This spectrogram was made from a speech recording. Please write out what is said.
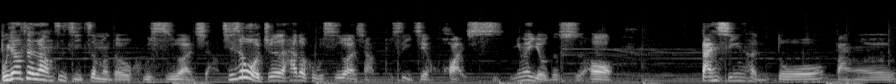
不要再让自己这么的胡思乱想。其实我觉得他的胡思乱想不是一件坏事，因为有的时候担心很多，反而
